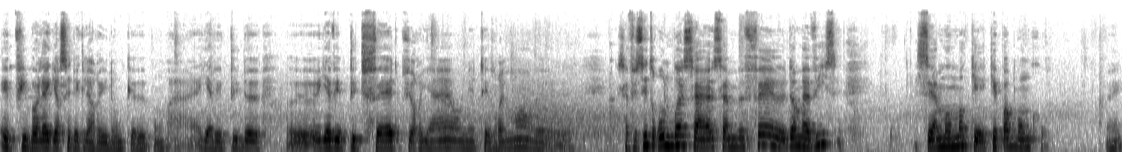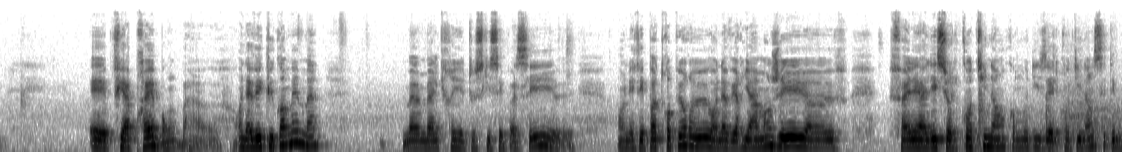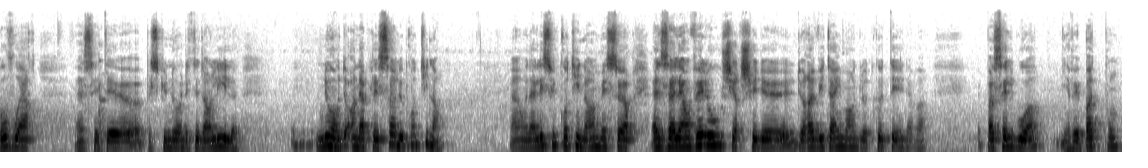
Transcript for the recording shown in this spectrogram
Et puis, bon, la guerre s'est déclarée, donc euh, bon, bah, il n'y avait plus de, euh, il y avait plus de fêtes, plus rien. On était vraiment, euh, ça faisait drôle. Moi, ça, ça me fait euh, dans ma vie, c'est- un moment qui est, qui est pas bon, quoi. Ouais. Et puis après, bon, bah, on a vécu quand même, hein. Ma- malgré tout ce qui s'est passé. euh, on n'était pas trop heureux, on n'avait rien à manger. euh, fallait aller sur le continent, comme on disait. Le continent, c'était Beauvoir. Hein, c'était, euh, parce que nous, on était dans l'île. Nous, on, appelait ça le continent. Hein, on allait sur le continent. Mes sœurs, elles allaient en vélo chercher du ravitaillement de l'autre côté, là-bas. Passaient le bois. Il n'y avait pas de pont.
